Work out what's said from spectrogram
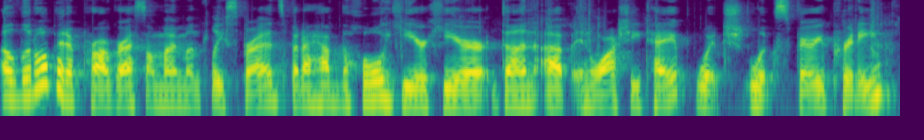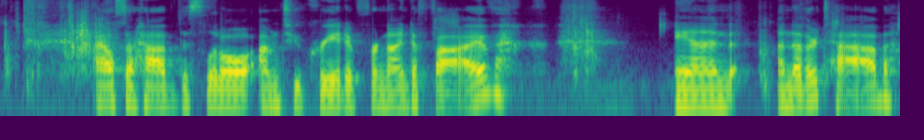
a little bit of progress on my monthly spreads, but I have the whole year here done up in washi tape, which looks very pretty. I also have this little I'm Too Creative for 9 to 5 and another tab.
